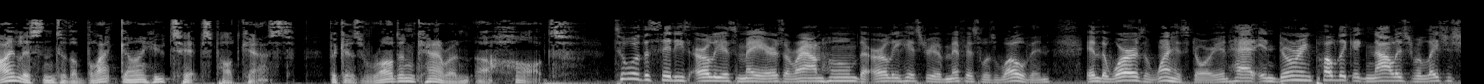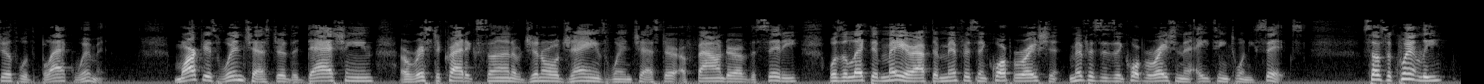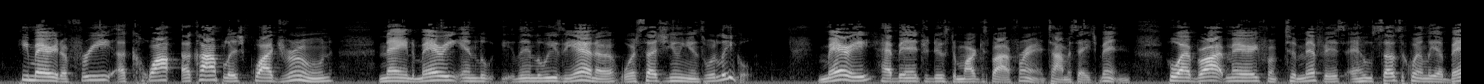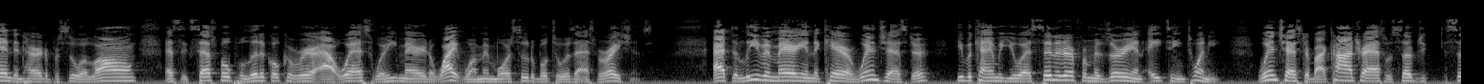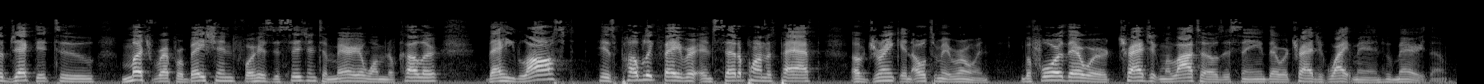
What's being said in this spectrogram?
I listen to the Black Guy Who Tips podcast because Rod and Karen are hot. Two of the city's earliest mayors around whom the early history of Memphis was woven, in the words of one historian, had enduring public acknowledged relationships with black women. Marcus Winchester, the dashing, aristocratic son of General James Winchester, a founder of the city, was elected mayor after Memphis incorporation, Memphis's incorporation in 1826. Subsequently, he married a free, accomplished quadroon named Mary in, Lu- in Louisiana, where such unions were legal. Mary had been introduced to Marcus by a friend, Thomas H. Benton, who had brought Mary from, to Memphis and who subsequently abandoned her to pursue a long and successful political career out west where he married a white woman more suitable to his aspirations. After leaving Mary in the care of Winchester, he became a U.S. Senator from Missouri in 1820. Winchester, by contrast, was subject, subjected to much reprobation for his decision to marry a woman of color, that he lost his public favor and set upon his path of drink and ultimate ruin. Before there were tragic mulattoes, it seemed, there were tragic white men who married them.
